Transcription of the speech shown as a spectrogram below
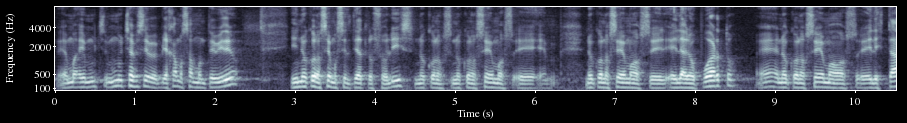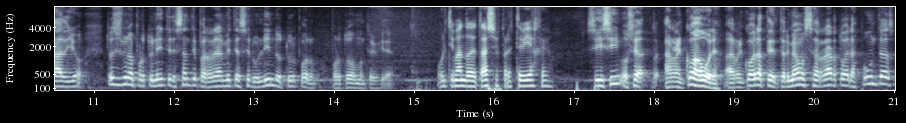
eh, muchas veces viajamos a Montevideo y no conocemos el Teatro Solís, no, no conocemos, eh, no conocemos el, aeropuerto, no conocemos el estadio, entonces es una oportunidad interesante para realmente hacer un lindo tour por, por todo Montevideo. Ultimando detalles para este viaje. Sí, sí, o sea, arrancó ahora, arrancó ahora, terminamos de cerrar todas las puntas,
